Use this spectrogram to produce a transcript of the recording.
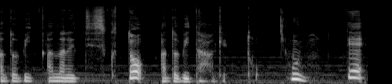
Adobe Analytics と Adobe Target。はいで、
